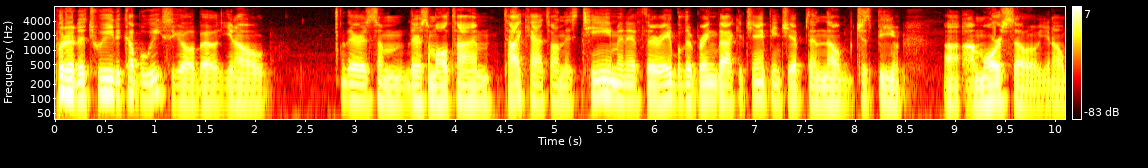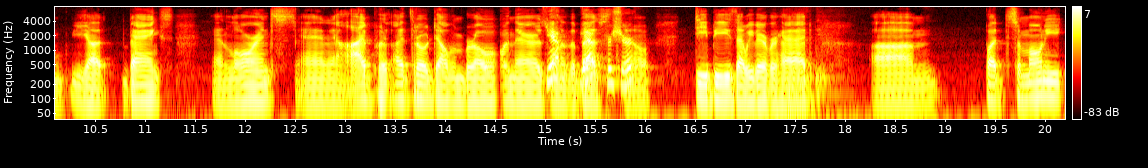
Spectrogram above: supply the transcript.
put out a tweet a couple weeks ago about you know there's some there's some all-time Ticats on this team, and if they're able to bring back a championship, then they'll just be uh, more so. You know, you got Banks and Lawrence, and I put I'd throw Delvin Breaux in there as one of the best for sure. you know, DBs that we've ever had. Um, but Simoni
